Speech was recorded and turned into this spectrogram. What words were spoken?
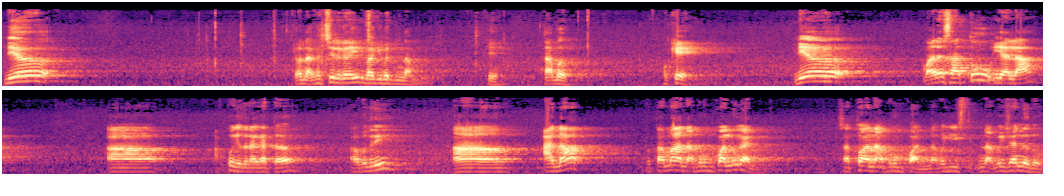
Dia, kalau nak kecilkan lagi, dibagi kepada enam. Okey, tak apa. Okey. Dia, mana satu ialah, uh, apa kita nak kata? Apa tadi? Uh, anak, pertama anak perempuan tu kan? Satu anak perempuan, nak bagi nak bagi sana tu.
